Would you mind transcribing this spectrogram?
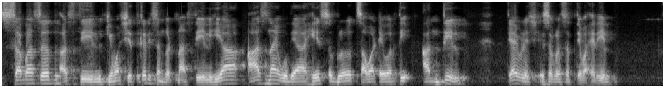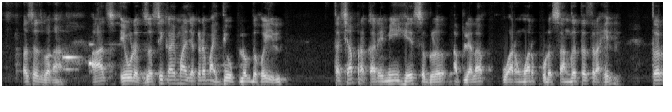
सभासद असतील किंवा शेतकरी संघटना असतील या आज नाही उद्या हे सगळं चव्हाट्यावरती आणतील त्यावेळेस हे सगळं सत्य बाहेर येईल. असंच बघा. आज एवढंच. जशी काय माझ्याकडे माहिती उपलब्ध होईल तशा प्रकारे मी हे सगळं आपल्याला वारंवार पुढं सांगतच राहील. तर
